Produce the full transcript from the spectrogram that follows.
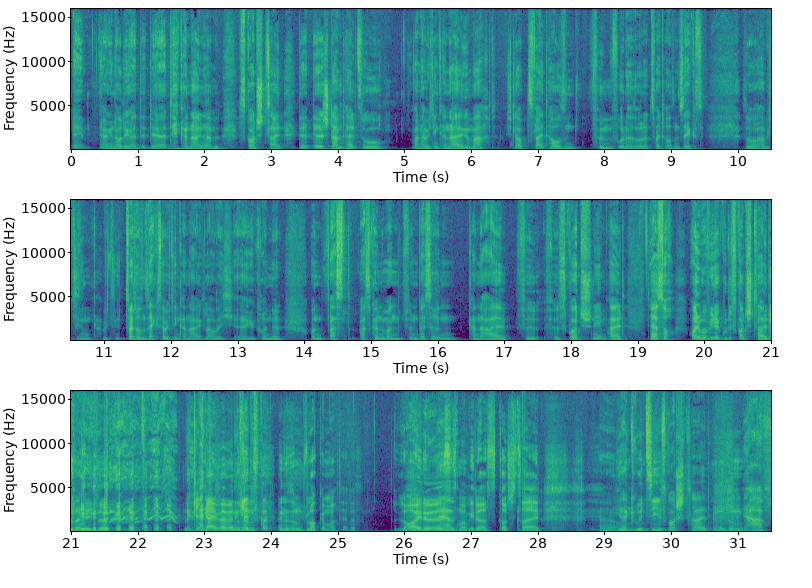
Ey, ja, genau, der, der, der Kanalname Scotch Zeit, der, der stammt halt so, wann habe ich den Kanal gemacht? Ich glaube 2005 oder so oder 2006. So habe ich diesen, hab ich den, 2006 habe ich den Kanal, glaube ich, äh, gegründet. Und was, was könnte man für einen besseren Kanal für, für Scotch nehmen? Halt, ja, ist doch heute mal wieder gute Scotch-Zeit, oder nicht? So. Eine kleine- Geil wäre, wenn, so wenn du so einen Vlog gemacht hättest. Leute, Ja, ja. es ist mal wieder Scotch-Zeit. Ähm, Ja, Grüezi, Scotch-Zeit. Ja,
